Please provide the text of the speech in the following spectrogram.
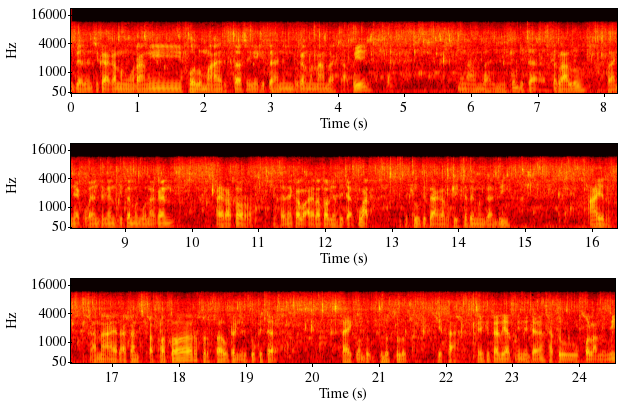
Biasanya jika akan mengurangi volume air kita sehingga kita hanya memberikan menambah. Tapi menambah ini pun tidak terlalu banyak lain dengan kita menggunakan aerator. Misalnya kalau aerator yang tidak kuat itu kita akan lebih sering mengganti air. Karena air akan cepat kotor berbau dan itu tidak baik untuk belut-belut kita. Oke kita lihat ini dan satu kolam ini.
